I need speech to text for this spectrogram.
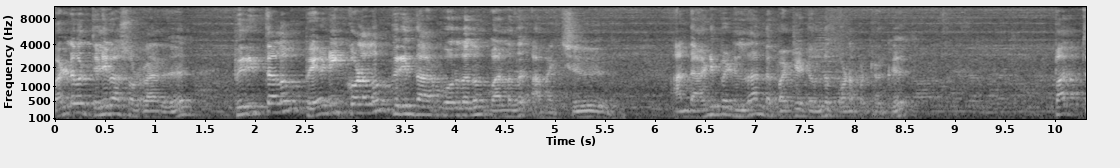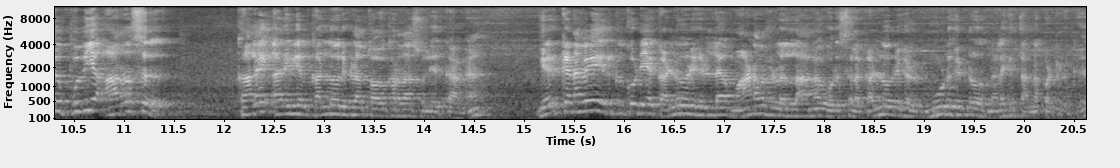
வள்ளுவர் தெளிவாக சொல்கிறாரு பிரித்தலும் பேணிக்கொள்ளலும் பிரிந்தார் போறுதலும் வல்லது அமைச்சு. அந்த அடிப்படையில் தான் இந்த பட்ஜெட் வந்து போடப்பட்டிருக்கு. பத்து புதிய அரசு கலை அறிவியல் கல்லூரிகளை துவக்கிறதா சொல்லியிருக்காங்க. ஏற்கனவே இருக்கக்கூடிய கல்லூரிகளில் மாணவர்கள் இல்லாமல் ஒரு சில கல்லூரிகள் மூடுகின்ற ஒரு நிலைக்கு தள்ளப்பட்டிருக்கு.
